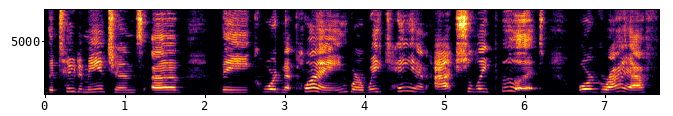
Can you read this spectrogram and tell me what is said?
the two dimensions of the coordinate plane, where we can actually put or graph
